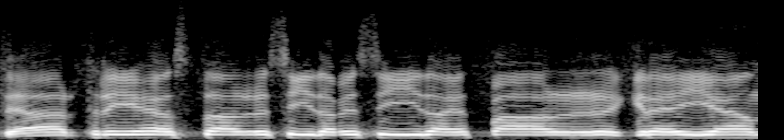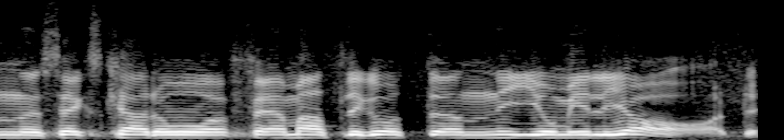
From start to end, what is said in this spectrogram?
Det är tre hästar sida vid sida. Ett Bargrejen, 6 Caro, 5 Atlegutten, 9 miljard.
